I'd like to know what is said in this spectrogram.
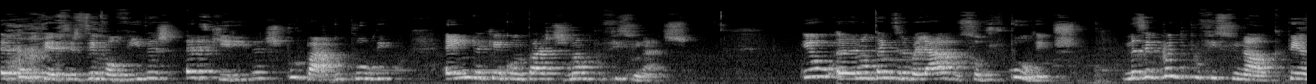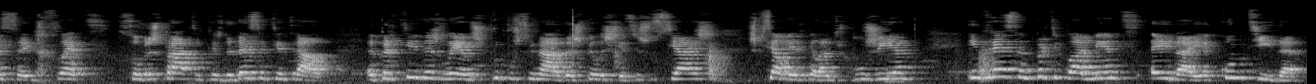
a competências desenvolvidas, adquiridas por parte do público, ainda que em contextos não profissionais. Eu uh, não tenho trabalhado sobre os públicos, mas enquanto profissional que pensa e reflete sobre as práticas da dança teatral a partir das lentes proporcionadas pelas ciências sociais, especialmente pela antropologia, interessa-me particularmente a ideia contida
